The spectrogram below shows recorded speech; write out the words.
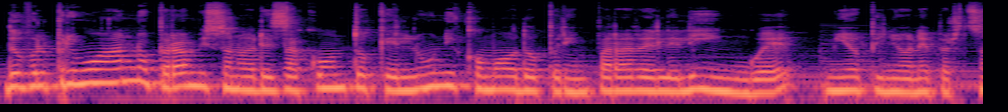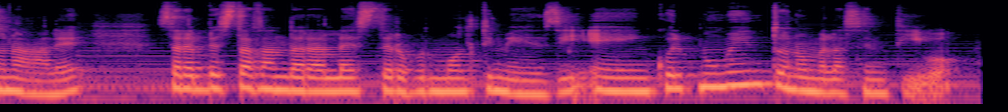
Dopo il primo anno però mi sono resa conto che l'unico modo per imparare le lingue, mia opinione personale, sarebbe stato andare all'estero per molti mesi e in quel momento non me la sentivo.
